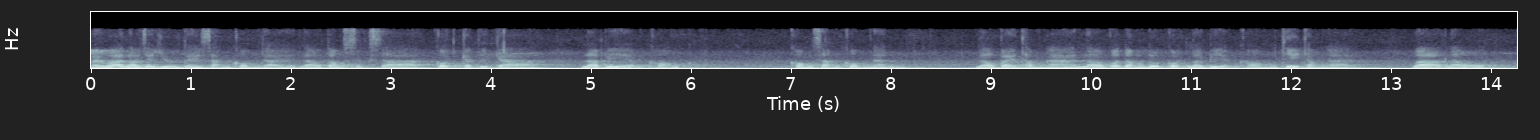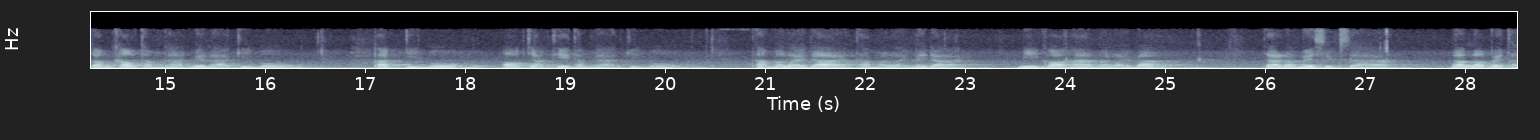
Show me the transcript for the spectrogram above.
ไม่ว่าเราจะอยู่ในสังคมใด เราต้องศึกษากฎกติการะเบียบของของสังคมนั้น เราไปทำงานเราก็ต้องรู้กฎระเบียบของที่ทำงาน ว่าเราต้องเข้าทำงานเวลากี่โมง พักกี่โมง ออกจากที่ทำงานกี่โมงทำอะไรได้ทำอะไรไม่ได้ มีข้อห้ามอะไรบ้าง ถ้าเราไม่ศึกษาแล้วเราไปท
